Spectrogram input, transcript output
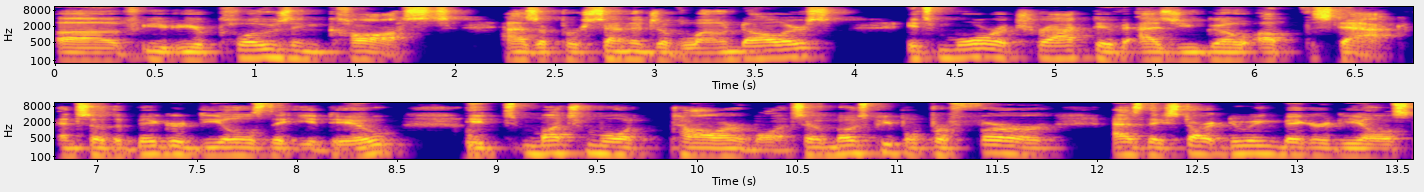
of your closing costs as a percentage of loan dollars, it's more attractive as you go up the stack. And so the bigger deals that you do, it's much more tolerable. And so most people prefer as they start doing bigger deals,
